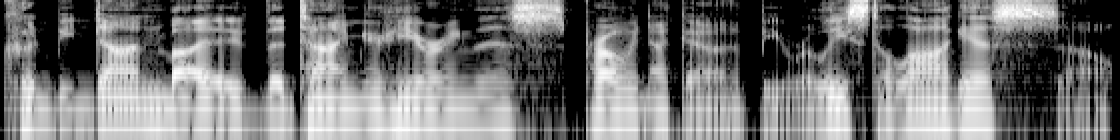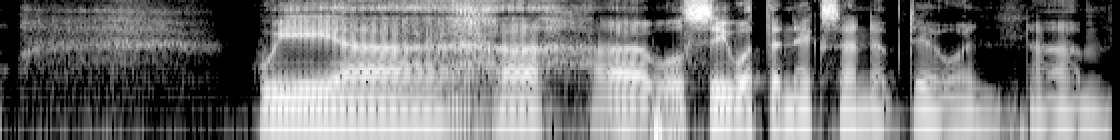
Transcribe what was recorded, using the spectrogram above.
could be done by the time you're hearing this. Probably not going to be released till August, so we uh, uh, uh, we'll see what the Knicks end up doing. Um,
